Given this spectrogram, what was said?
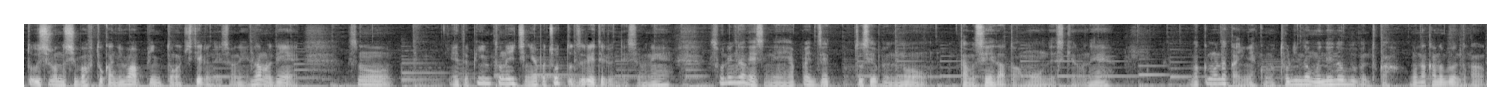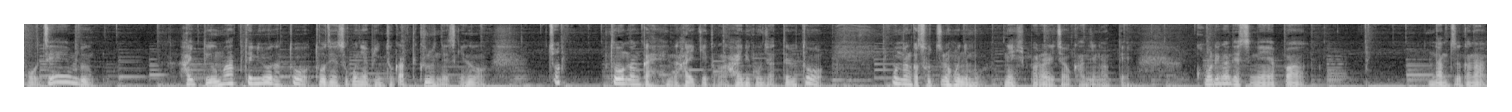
と後ろの芝生とかにはピントが来てるんですよね。なのでその、えーと、ピントの位置がやっぱちょっとずれてるんですよね。それがですねやっぱり Z7 の多分せいだとは思うんですけどね。枠の中にねこの鳥の胸の部分とかお腹の部分とかがこう全部入って埋まってるようだと当然そこにはピントがってくるんですけどちょっとなんか変な背景とかが入り込んじゃってるともうなんかそっちの方にもね引っ張られちゃう感じがあってこれがですねやっぱなんつうかな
